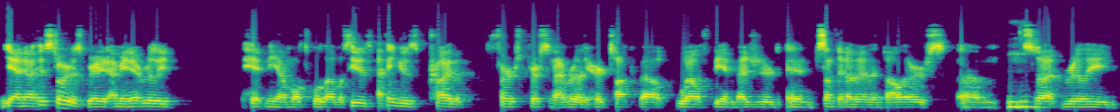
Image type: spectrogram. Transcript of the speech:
Yeah. No, his story was great. I mean, it really hit me on multiple levels. He was, I think, he was probably the first person I really heard talk about wealth being measured in something other than dollars. Um, mm-hmm. So that really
